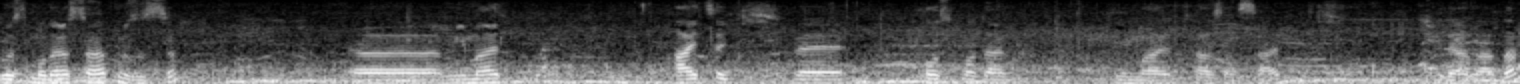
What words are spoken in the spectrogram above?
Burası Modern Sanat Müzesi. Ee, mimar high-tech ve postmodern mimar tarzına sahip binalardan.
